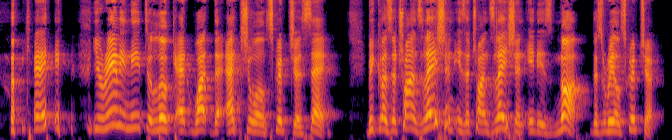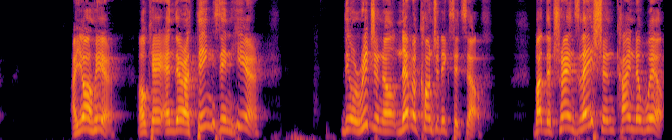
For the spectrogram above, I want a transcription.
okay? You really need to look at what the actual scriptures say. Because a translation is a translation, it is not this real scripture. Are you all here? Okay, and there are things in here. The original never contradicts itself, but the translation kind of will.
